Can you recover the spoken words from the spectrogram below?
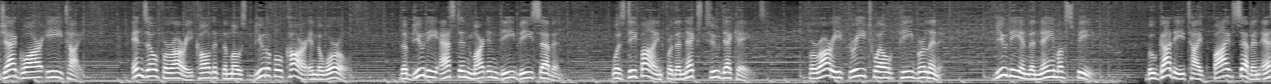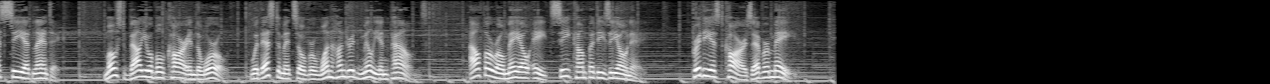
Jaguar E-Type. Enzo Ferrari called it the most beautiful car in the world. The beauty Aston Martin DB7 was defined for the next two decades. Ferrari 312P Berlinetta. Beauty in the name of speed. Bugatti Type 57 SC Atlantic. Most valuable car in the world, with estimates over 100 million pounds. Alfa Romeo 8C Competizione. Prettiest cars ever made.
